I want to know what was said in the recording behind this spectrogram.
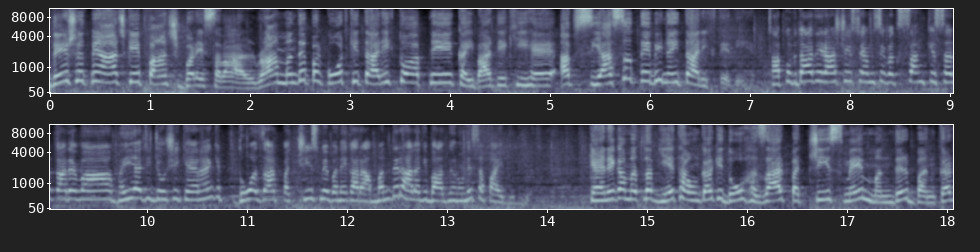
देश हित में आज के पाँच बड़े सवाल। राम मंदिर पर कोर्ट की तारीख तो आपने कई बार देखी है। अब सियासत ने भी नई तारीख दे दी है। आपको बता दें राष्ट्रीय स्वयंसेवक संघ के सर कार्यवाह भैया जी जोशी कह रहे हैं कि 2025 में बनेगा राम मंदिर हालाँकि बाद में उन्होंने सफ़ाई भी दी कहने का मतलब ये था उनका कि 2025 में मंदिर बनकर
